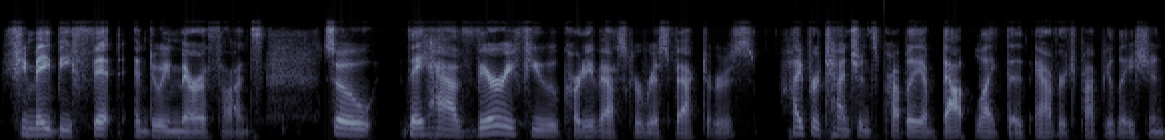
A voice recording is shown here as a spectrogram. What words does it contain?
She may be fit and doing marathons. So they have very few cardiovascular risk factors. Hypertension is probably about like the average population.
